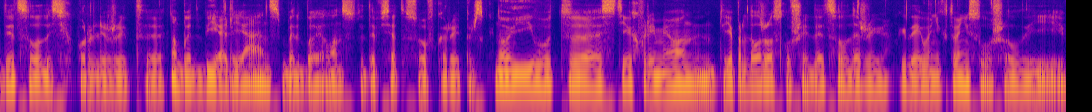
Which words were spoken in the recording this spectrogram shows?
Децела до сих пор лежит, э, ну, Bad B Alliance, Bad Balance, вот эта вся тусовка рэперская. Ну и вот э, с тех времен я продолжал слушать Децела даже, когда его никто не слушал, и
